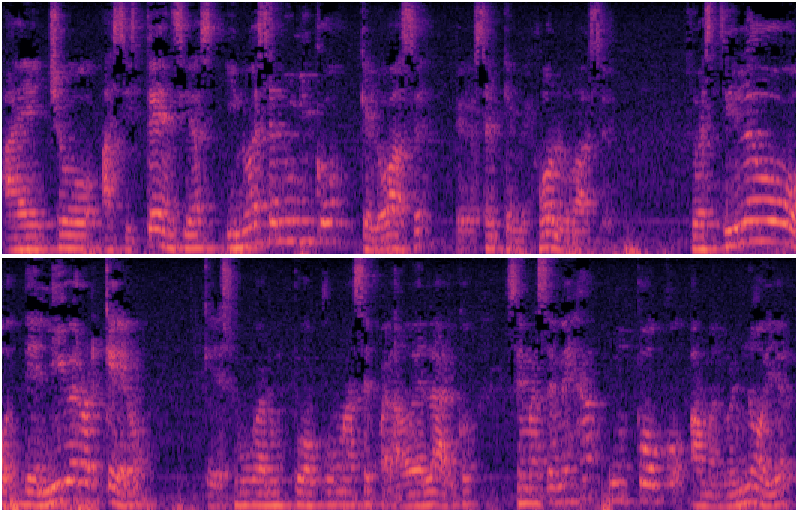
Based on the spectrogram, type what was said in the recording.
Ha hecho asistencias y no es el único que lo hace, pero es el que mejor lo hace. Su estilo de libero arquero, que es jugar un poco más separado del arco, se me asemeja un poco a Manuel Neuer,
